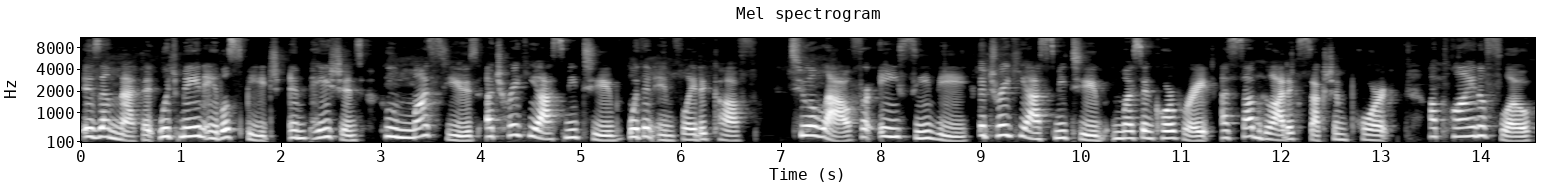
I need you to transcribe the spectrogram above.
is a method which may enable speech in patients who must use a tracheostomy tube with an inflated cuff. To allow for ACV, the tracheostomy tube must incorporate a subglottic suction port, applying a flow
